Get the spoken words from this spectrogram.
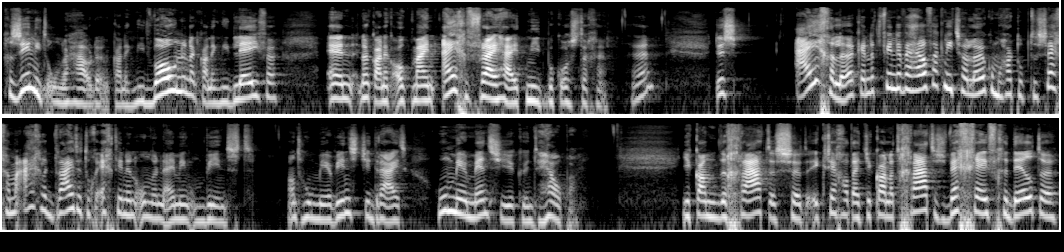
gezin niet onderhouden. Dan kan ik niet wonen, dan kan ik niet leven. En dan kan ik ook mijn eigen vrijheid niet bekostigen. Hè? Dus eigenlijk, en dat vinden we heel vaak niet zo leuk om hardop te zeggen, maar eigenlijk draait het toch echt in een onderneming om winst. Want hoe meer winst je draait, hoe meer mensen je kunt helpen. Je kan de gratis, ik zeg altijd, je kan het gratis weggeven gedeelte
